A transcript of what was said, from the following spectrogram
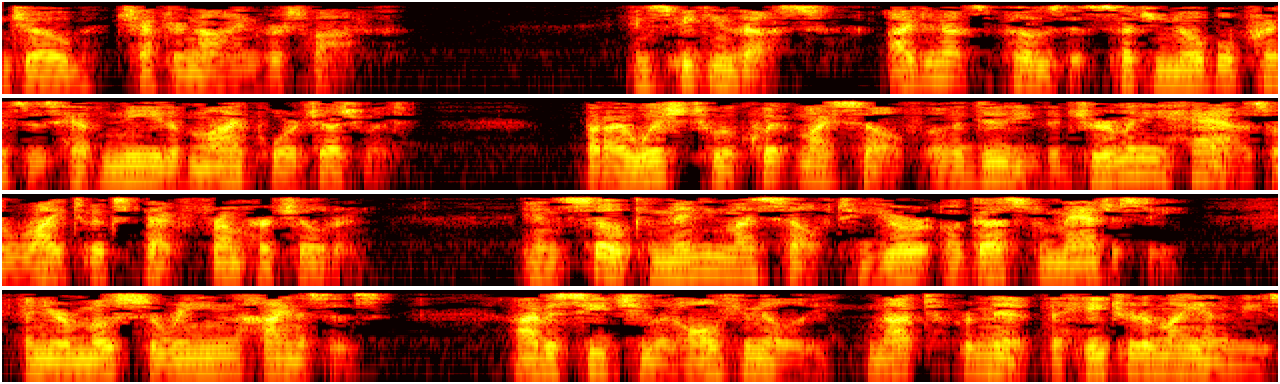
Job chapter 9 verse 5. In speaking thus, I do not suppose that such noble princes have need of my poor judgment, but I wish to acquit myself of a duty that Germany has a right to expect from her children, and so commending myself to your august majesty and your most serene highnesses, I beseech you in all humility not to permit the hatred of my enemies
